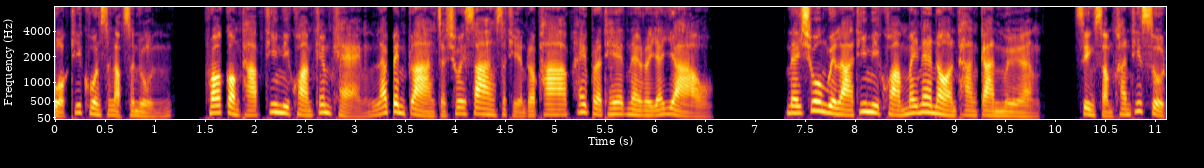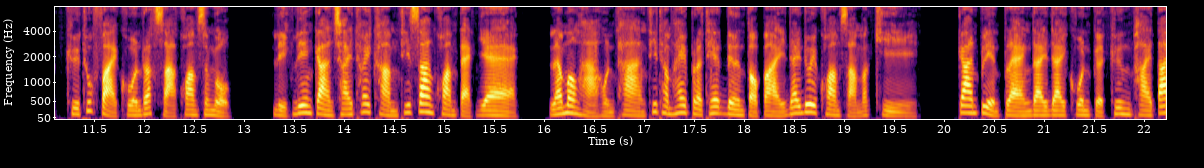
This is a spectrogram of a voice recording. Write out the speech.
บวกที่ควรสนับสนุน เพราะกองทัพที่มีความเข้มแข็งและเป็นกลางจะช่วยสร้างเสถียรภาพให้ประเทศในระยะยาว ในช่วงเวลาที่มีความไม่แน่นอนทางการเมือง สิ่งสำคัญที่สุดคือทุกฝ่ายควรรักษาความสงบ หลีกเลี่ยงการใช้ถ้อยคำที่สร้างความแตกแยก และมองหาหนทางที่ทำให้ประเทศเดินต่อไปได้ด้วยความสามัคคี การเปลี่ยนแปลงใด ๆ ควรเกิดขึ้นภายใต้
